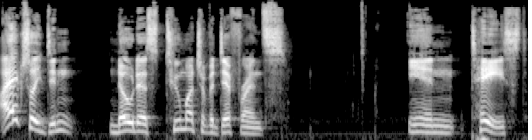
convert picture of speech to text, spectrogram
i actually didn't notice too much of a difference in taste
